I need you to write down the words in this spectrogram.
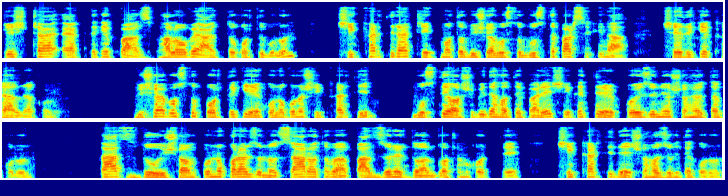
পৃষ্ঠা এক থেকে পাঁচ ভালোভাবে আয়ত্ত করতে বলুন। শিক্ষার্থীরা ঠিকমতো বিষয়বস্তু বুঝতে পারছে কিনা সেদিকে খেয়াল রাখুন। বিষয়বস্তু পড়তে গিয়ে কোনো কোনো শিক্ষার্থীর বুঝতে অসুবিধা হতে পারে, সেক্ষেত্রে প্রয়োজনীয় সহায়তা করুন। কাজ দুই, সম্পূর্ণ করার জন্য চার অথবা পাঁচ জনের দল গঠন করতে শিক্ষার্থীদের সহযোগিতা করুন।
